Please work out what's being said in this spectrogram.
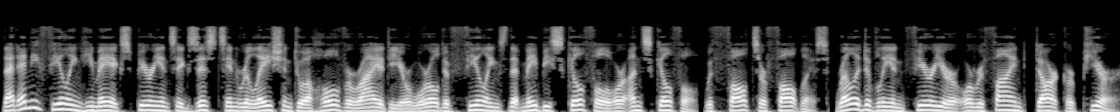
that any feeling he may experience exists in relation to a whole variety or world of feelings that may be skillful or unskillful, with faults or faultless, relatively inferior or refined, dark or pure,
